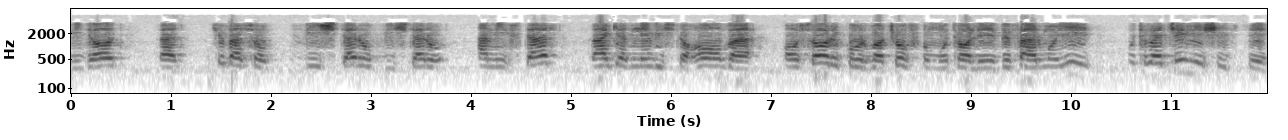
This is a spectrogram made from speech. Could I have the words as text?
می‌داد و چه بسا بیشتر و بیشتر و عمیقتر و اگر نوشته ها و آثار گرباچوف رو مطالعه بفرمایید متوجه میشید که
